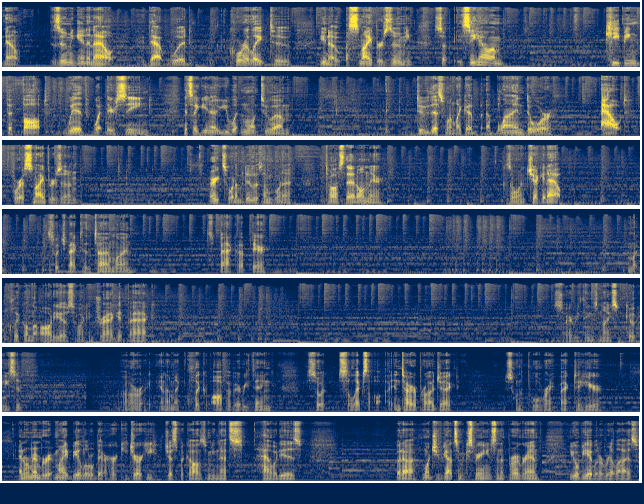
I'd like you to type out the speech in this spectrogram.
now zooming in and out, that would correlate to, you know, a sniper zooming. So see how I'm keeping the thought with what they're seeing? It's like, you know, you wouldn't want to um, do this one like a, a blind door out for a sniper zoom. Alright, so what I'm going to do is I'm going to toss that on there because I want to check it out. Switch back to the timeline. It's back up there. I'm going to click on the audio so I can drag it back. So everything's nice and cohesive. Alright, and I'm going to click off of everything so it selects the entire project. Just going to pull right back to here. And remember, it might be a little bit herky-jerky just because, I mean, that's how it is. But uh, once you've got some experience in the program, you'll be able to realize.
